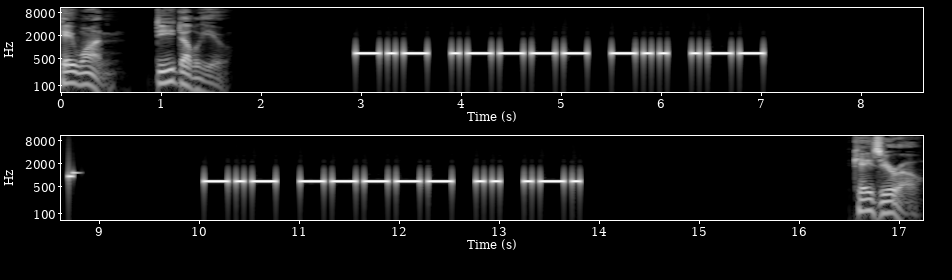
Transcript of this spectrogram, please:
K1, DW. K0,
